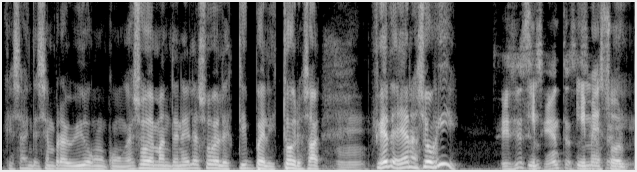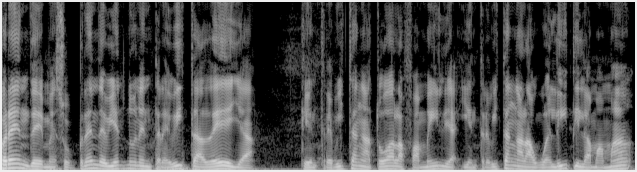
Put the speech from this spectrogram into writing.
Que esa gente siempre ha vivido con, con eso de mantener eso del estirpe de la historia. O sea, fíjate, ella nació aquí. Sí, sí, se y, siente. se y me sorprende, me sorprende viendo una entrevista de ella que entrevistan a toda la familia y entrevistan a la abuelita y la mamá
